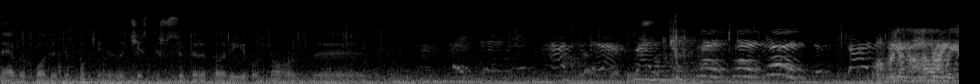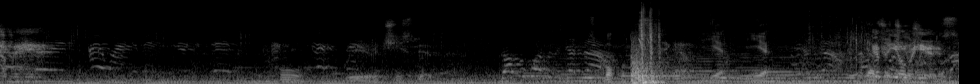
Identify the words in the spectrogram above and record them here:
не виходити, поки не зачистиш всю територію одного з. Е... Я, я, the right. Тут чисто. Збоку. Є, є. Я вже чую, що хтось.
